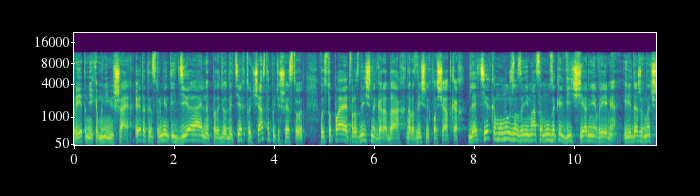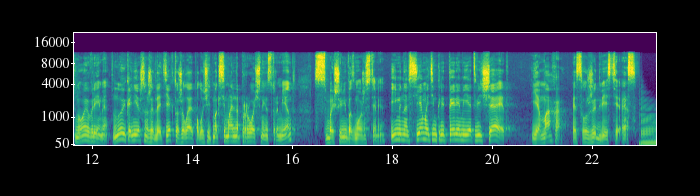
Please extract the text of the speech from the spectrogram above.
при этом никому не мешая. Этот инструмент идеально подойдет для тех, кто часто путешествует, выступает в различных городах, на различных площадках. Для тех, кому нужно заниматься музыкой в вечернее время или даже в ночное время. Ну и, конечно же, для тех, кто желает получить максимально прочный инструмент с большими возможностями. Именно всем этим критериям и отвечает Yamaha SLG 200S.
